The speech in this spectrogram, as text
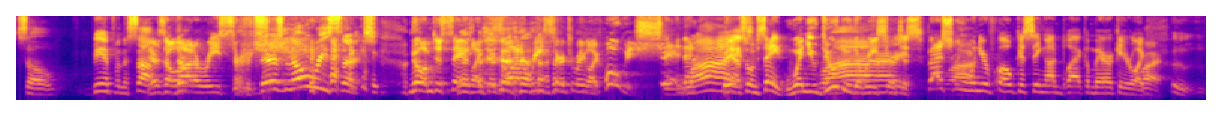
so being from the South, There's a there- lot of research. there's no research. no, I'm just saying, like, there's a lot of research where you're like, holy shit. And then- Right. that's what I'm saying. When you do do the research, especially Right. when you're focusing on Black America, you're like, Right. "Ooh,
